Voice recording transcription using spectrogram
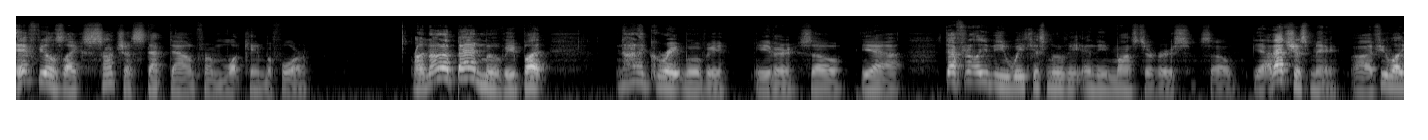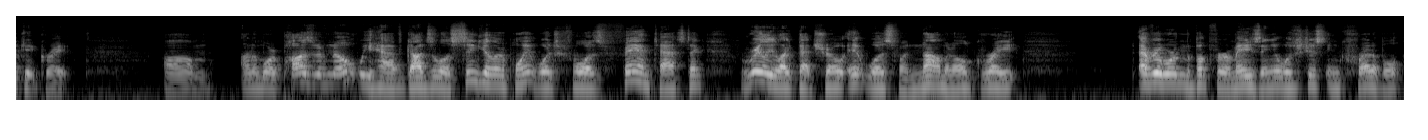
it feels like such a step down from what came before. Uh, not a bad movie, but not a great movie either. So yeah, definitely the weakest movie in the MonsterVerse. So yeah, that's just me. Uh, if you like it, great. Um, on a more positive note, we have Godzilla Singular Point, which was fantastic. Really liked that show. It was phenomenal, great. Every word in the book for amazing. It was just incredible.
